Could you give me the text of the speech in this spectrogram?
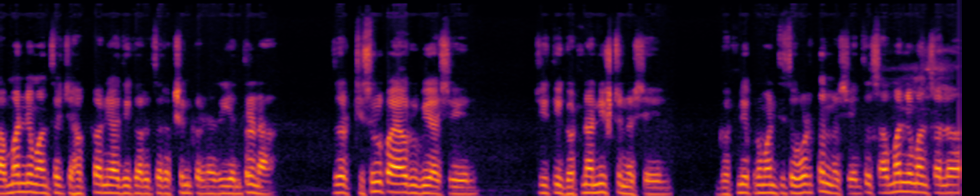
सामान्य माणसाच्या हक्क आणि अधिकाराचं रक्षण करणारी यंत्रणा जर ठिसूळ पायावर उभी असेल जी ती घटनानिष्ठ नसेल घटनेप्रमाणे तिचं वर्तन नसेल तर सामान्य माणसाला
